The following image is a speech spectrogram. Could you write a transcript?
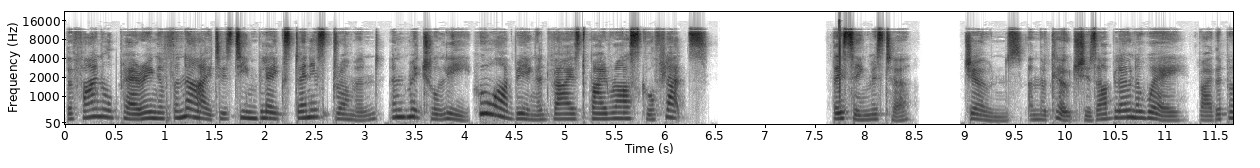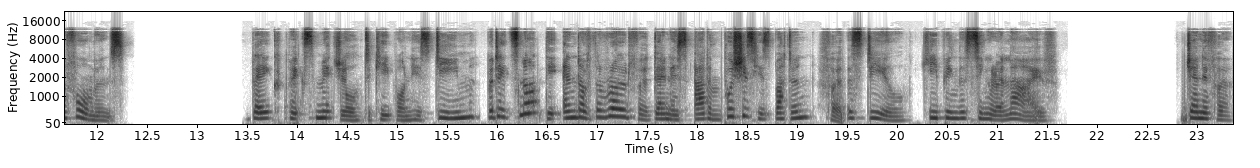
The final pairing of the night is Team Blake's Dennis Drummond and Mitchell Lee, who are being advised by Rascal Flatts. They sing Mr. Jones and the coaches are blown away by the performance. Blake picks Mitchell to keep on his team, but it's not the end of the road for Dennis. Adam pushes his button for the steal, keeping the singer alive. Jennifer,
